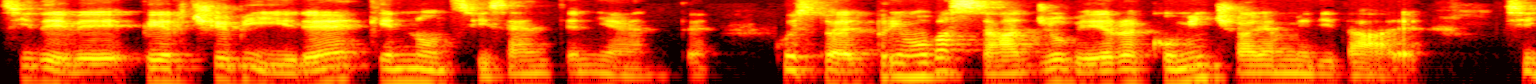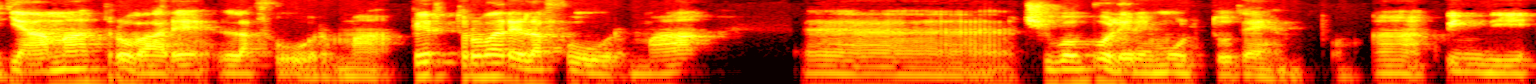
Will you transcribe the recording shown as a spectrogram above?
si deve percepire che non si sente niente. Questo è il primo passaggio per cominciare a meditare. Si chiama trovare la forma. Per trovare la forma eh, ci può volere molto tempo, eh? quindi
